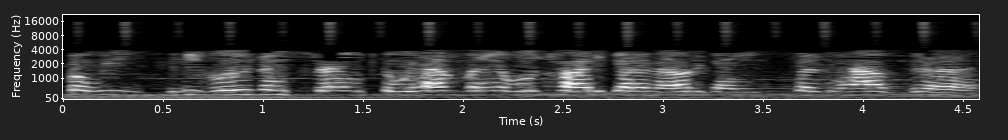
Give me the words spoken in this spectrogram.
But we he's losing strength, so we haven't been able to try to get him out again. He doesn't have the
